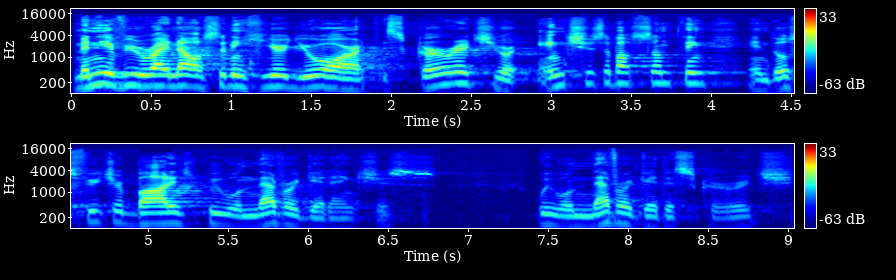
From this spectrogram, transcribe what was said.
Many of you right now sitting here, you are discouraged, you're anxious about something. In those future bodies, we will never get anxious. We will never get discouraged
